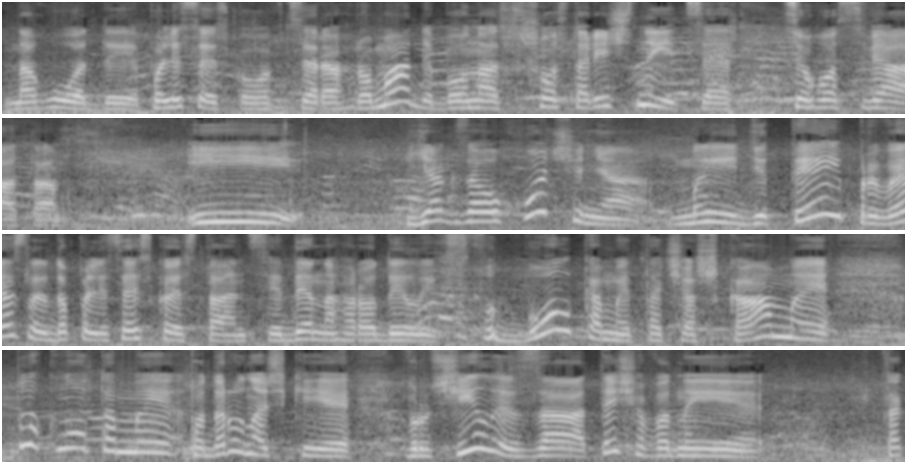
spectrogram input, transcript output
нагоди поліцейського офіцера громади, бо у нас шоста річниця цього свята. І як заохочення, ми дітей привезли до поліцейської станції, де нагородили їх з футболками та чашками, блокнотами. Подаруночки вручили за те, що вони так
